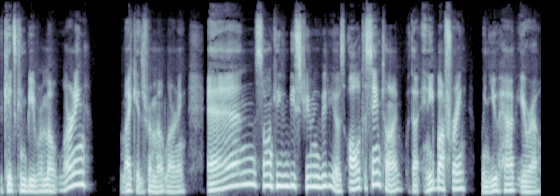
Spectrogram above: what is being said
The kids can be remote learning. My kids remote learning. And someone can even be streaming videos all at the same time without any buffering when you have Eero.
